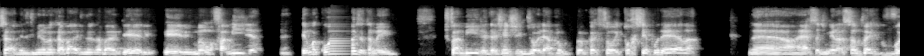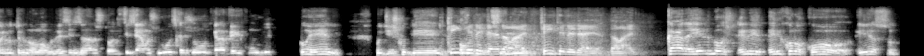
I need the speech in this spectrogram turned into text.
sabe? Ele admira o meu trabalho, admira o trabalho dele, ele, irmão, a família. Né? Tem uma coisa também família, da gente de olhar para uma pessoa e torcer por ela. Né? Essa admiração foi, foi nutrindo ao longo desses anos todos. Fizemos música junto, ela veio com, com ele, o disco dele. Quem teve a ideia da live? Quem teve a ideia da live? Cara, ele, ele, ele colocou isso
